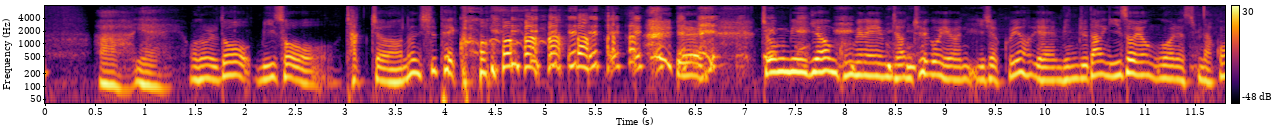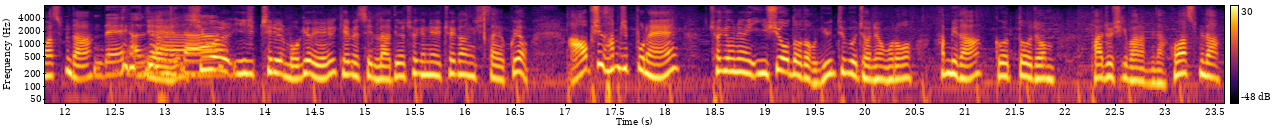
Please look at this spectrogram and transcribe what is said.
아, 예. 오늘도 미소 작전은 실패했고. 예. 종미경 국민의힘 전 최고위원이셨고요. 예. 민주당 이소영 의원이었습니다. 고맙습니다. 네, 예. 감사합니다. 10월 27일 목요일 KBS 일라디오 최경영의 최강 시사였고요. 9시 30분에 최경영의 이슈 오도독 유튜브 전용으로 합니다. 그것도 좀 봐주시기 바랍니다. 고맙습니다.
